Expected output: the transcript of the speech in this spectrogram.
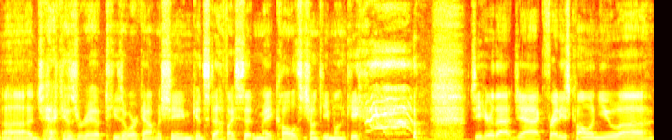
Uh, Jack is ripped. He's a workout machine. Good stuff. I sit and make calls. Chunky monkey. Did you hear that, Jack? Freddie's calling you uh,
